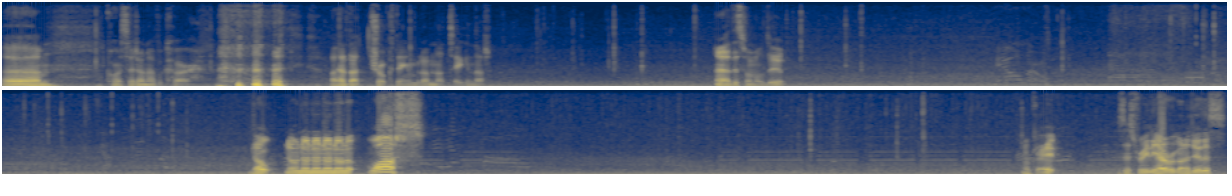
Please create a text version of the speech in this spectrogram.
Um, of course, I don't have a car. I have that truck thing, but I'm not taking that. Ah, this one will do. No, no, no, no, no, no, no. What? Okay. Is this really how we're going to do this?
